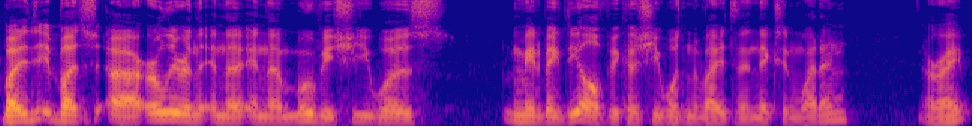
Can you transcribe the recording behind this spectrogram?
but but uh, earlier in the in the in the movie she was made a big deal of because she wasn't invited to the Nixon wedding, all right.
